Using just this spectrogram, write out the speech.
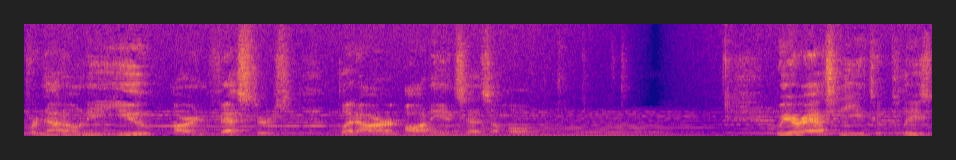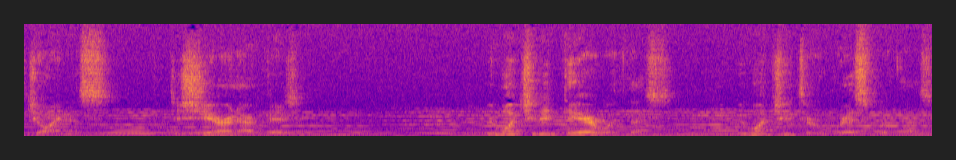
for not only you, our investors, but our audience as a whole. We are asking you to please join us to share in our vision. We want you to dare with us. We want you to risk with us.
